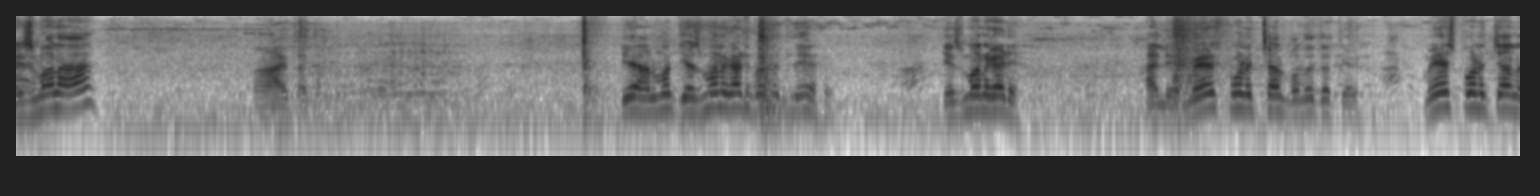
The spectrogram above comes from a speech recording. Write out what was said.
ಯಜಮಾನ? ಹಾಂ ಆಯ್ತಾಯ್ತು ಏ, ಹನುಮಂತ್, ಯಜಮಾನ ಗಾಡಿ ಬಂದೈತ್ಲಿ? ಯಜಮಾನ ಗಾಡಿ. ಅಲ್ಲಿ ಮಹೇಶ್ ಪೋಣ ಚಾನ್ ಬಂದೈತೆ ಹೇಳಿ. ಮಹೇಶ್ ಪೋಣ ಚಾನ್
